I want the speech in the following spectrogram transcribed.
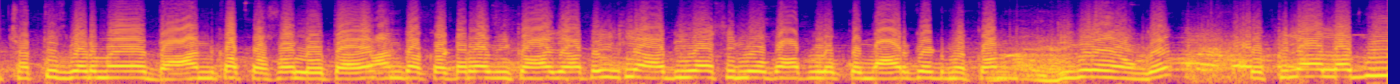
छत्तीसगढ़ में धान का फ़सल होता है धान का कटोरा भी कहा जाता है इसलिए आदिवासी लोग आप लोग को मार्केट में कम दिख रहे होंगे। तो फ़िलहाल अभी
